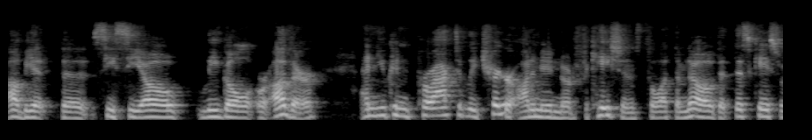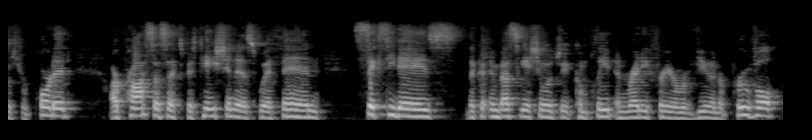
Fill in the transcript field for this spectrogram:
albeit the CCO, legal, or other. And you can proactively trigger automated notifications to let them know that this case was reported. Our process expectation is within 60 days, the investigation will be complete and ready for your review and approval.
